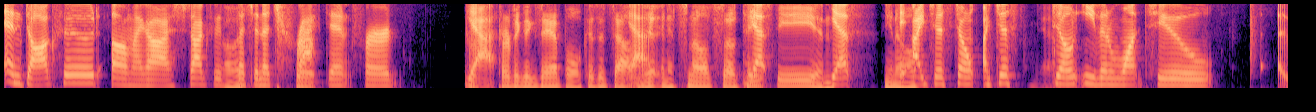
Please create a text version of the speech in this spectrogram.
and dog food. Oh my gosh, dog food's Oh, such an attractant for. Yeah. perfect example because it's out Yeah. and, it, and it smells so tasty, and Yep. You know, I just don't. I just Yeah. don't even want to uh,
